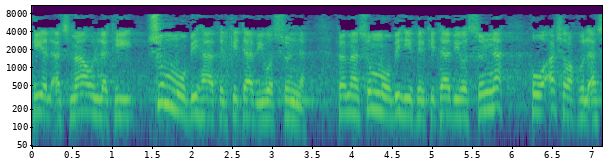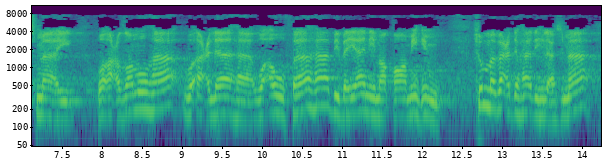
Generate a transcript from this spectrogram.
هي الأسماء التي سموا بها في الكتاب والسنة. فما سموا به في الكتاب والسنة هو أشرف الأسماء وأعظمها وأعلاها وأوفاها ببيان مقامهم. ثم بعد هذه الأسماء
